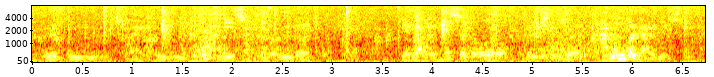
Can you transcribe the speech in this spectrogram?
그분을 좀 좋아했던 분들도 많이 있었고 그런데 연락을 했어도 참석을 안한 걸로 알고 있습니다.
